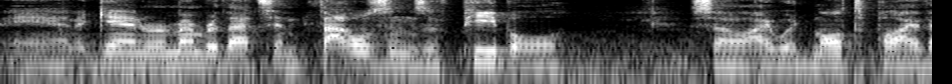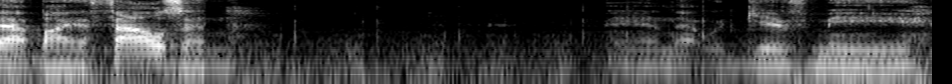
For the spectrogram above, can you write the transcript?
And again, remember that's in thousands of people. So I would multiply that by a thousand. And that would give me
